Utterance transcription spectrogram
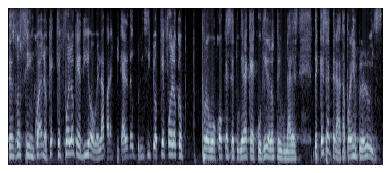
esos cinco años? ¿Qué, ¿Qué, fue lo que dio, ¿verdad? Para explicar desde un principio qué fue lo que provocó que se tuviera que acudir a los tribunales. ¿De qué se trata? Por ejemplo, Luis.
